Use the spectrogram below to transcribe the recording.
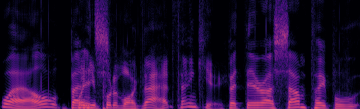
Well, but when you put it like that, thank you. But there are some people,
